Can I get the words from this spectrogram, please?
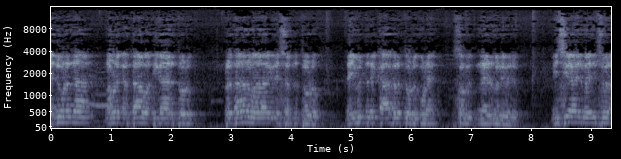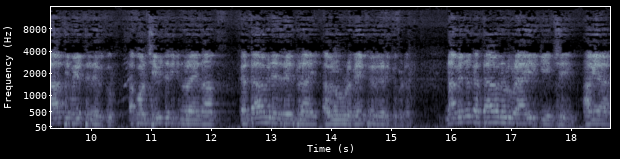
എന്തുകൊണ്ടെന്നാൽ നമ്മുടെ കർത്താവ് അധികാരത്തോടും പ്രധാന മാലാകിന്റെ ശബ്ദത്തോടും ദൈവത്തിന്റെ കാഹളത്തോടും കൂടെ സ്വർഗത്തിന് എഴുന്നള്ളി വരും. മിശിയായി മരിച്ചവർ ആദ്യം ഉയർത്തി നിൽക്കും അപ്പോൾ ജീവിച്ചിരിക്കുന്നവരായ നാം കർത്താവിന്റെ എതിരേൽപ്പിനായി അവരോടുകൂടെ മേഖലകൾ എടുക്കപ്പെടും. നാം എന്നും കർത്താവിനോട് കൂടെ ആയിരിക്കുകയും ചെയ്യും. ആകയാൽ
